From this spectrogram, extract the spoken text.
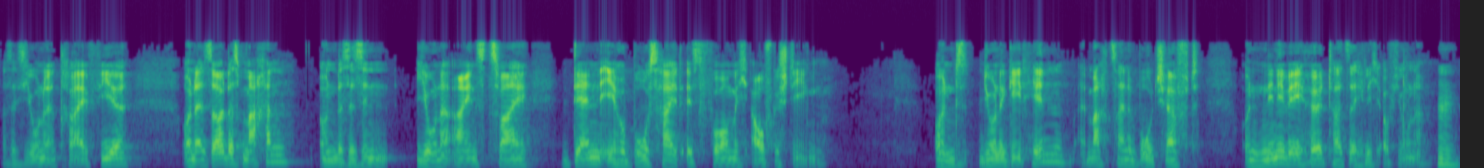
Das ist Jona 3, 4. Und er soll das machen, und das ist in Jona 1, 2, denn ihre Bosheit ist vor mich aufgestiegen. Und Jona geht hin, er macht seine Botschaft und Nineveh hört tatsächlich auf Jona. Hm.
